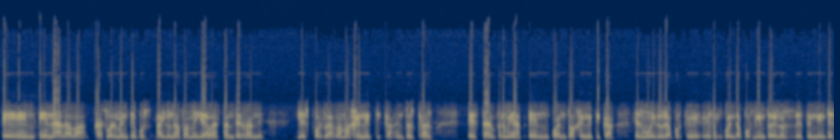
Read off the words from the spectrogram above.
en, en Álava, casualmente, pues hay una familia bastante grande y es por la rama genética. Entonces, claro, esta enfermedad en cuanto a genética es muy dura porque el 50% de los descendientes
